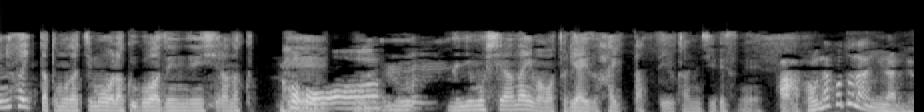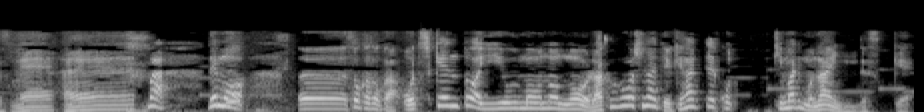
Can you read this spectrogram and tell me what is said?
緒に入った友達も落語は全然知らなくて、ほー何も知らないままとりあえず入ったっていう感じですね。あ、そんなことなんになるんですね。へえ。まあ、でも、うーそうかそうか、落ち研とは言うものの、落語をしないといけないってこ決まりもないんですっけ？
